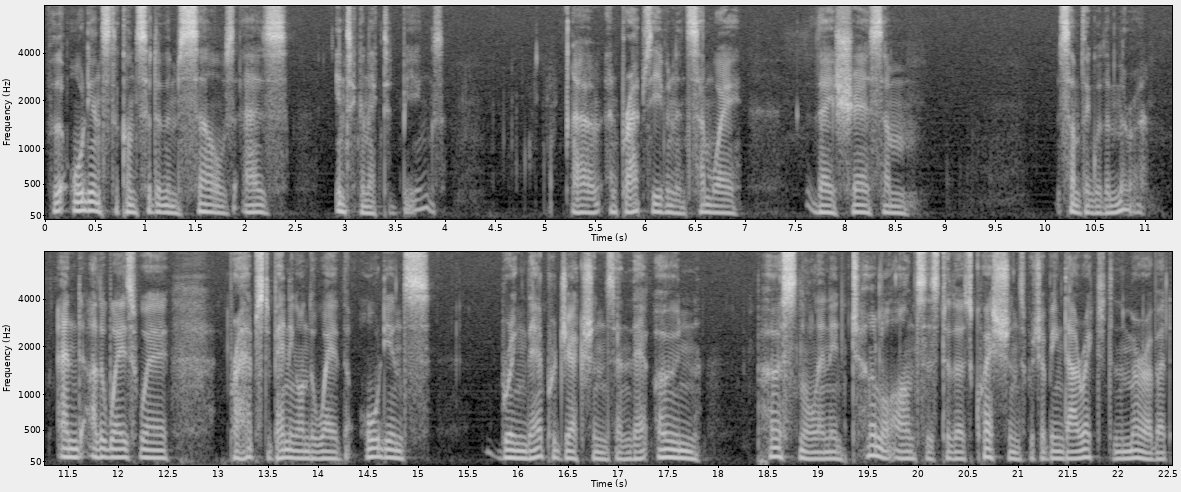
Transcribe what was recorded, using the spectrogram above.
for the audience to consider themselves as interconnected beings. Uh, and perhaps even in some way they share some something with a mirror. And other ways where perhaps depending on the way the audience bring their projections and their own personal and internal answers to those questions which are being directed to the mirror, but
